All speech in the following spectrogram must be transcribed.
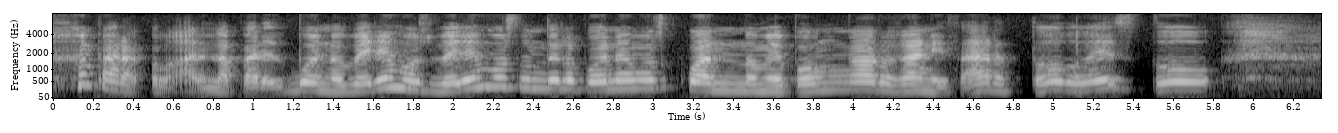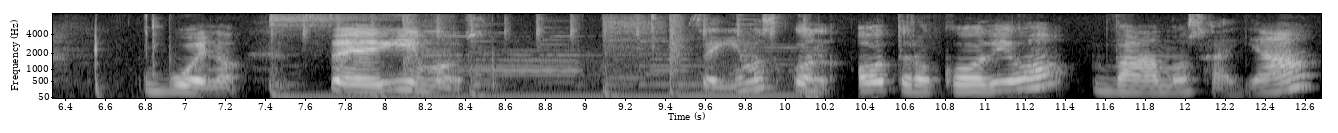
para colgar en la pared. Bueno, veremos, veremos dónde lo ponemos cuando me ponga a organizar todo esto. Bueno, seguimos. Seguimos con otro código. Vamos allá.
